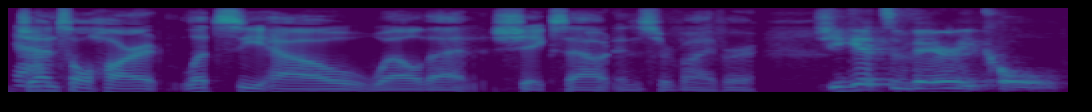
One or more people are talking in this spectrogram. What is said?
Yeah. Gentle heart. Let's see how well that shakes out in Survivor. She gets very cold.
